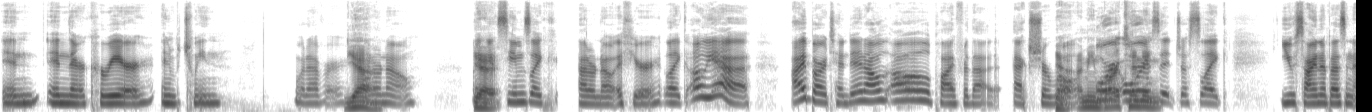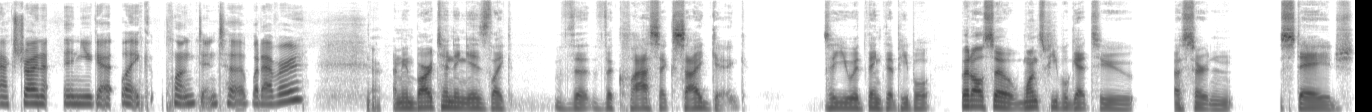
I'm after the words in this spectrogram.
in in their career in between whatever. Yeah. I don't know. Like Yeah. it seems like I don't know if you're like, "Oh yeah, I bartended. I'll I'll apply for that extra role." Yeah, I mean, or or is it just like you sign up as an extra and, and you get like plunked into whatever? Yeah. I mean, bartending is like the the classic side gig. So you would think that people, but also once people get to a certain stage,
